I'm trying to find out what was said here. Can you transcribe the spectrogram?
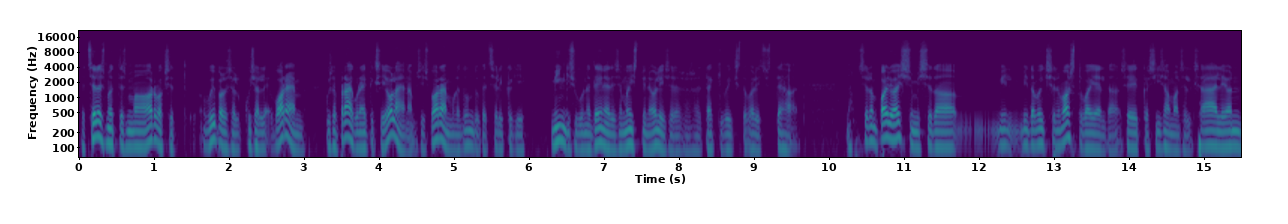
et selles mõttes ma arvaks, et võib-olla seal, kui seal varem, kui seal praegu näiteks ei ole enam, siis varem mulle tundub, et seal ikkagi mingisugune teineteise mõistmine oli selles osas, et äkki võiks seda valitsust teha, et noh, seal on palju asju, mis seda, mil, mida võiks selle vastu vaielda, see, et kas Isamaal selleks hääli on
